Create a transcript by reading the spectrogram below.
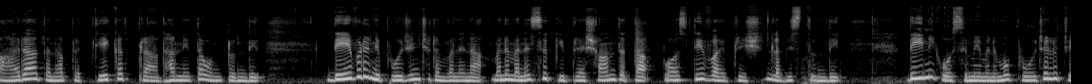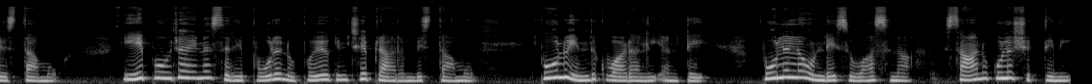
ఆరాధన ప్రత్యేక ప్రాధాన్యత ఉంటుంది. దేవుడిని పూజించడం వలన మన మనసుకి ప్రశాంతత పాజిటివ్ వైబ్రేషన్ లభిస్తుంది. దీనికోసమే మనము పూజలు చేస్తాము. ఏ పూజ అయినా సరే పూలను ఉపయోగించే ప్రారంభిస్తాము. పూలు ఎందుకు వాడాలి అంటే పూలలో ఉండే సువాసన సానుకూల శక్తిని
